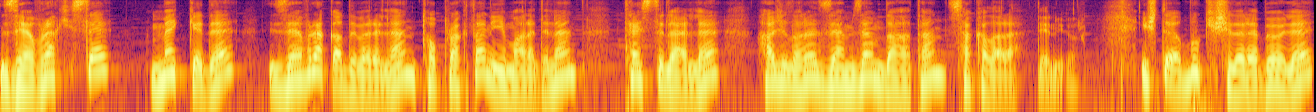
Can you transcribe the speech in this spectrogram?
Zevrak ise Mekke'de zevrak adı verilen topraktan imal edilen testilerle hacılara zemzem dağıtan sakalara deniyor. İşte bu kişilere böyle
